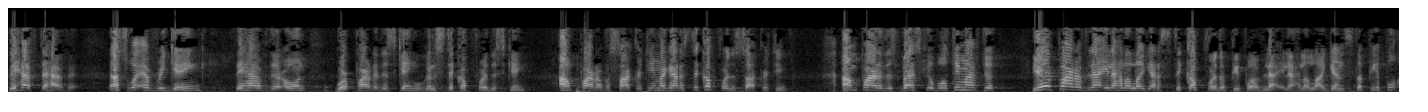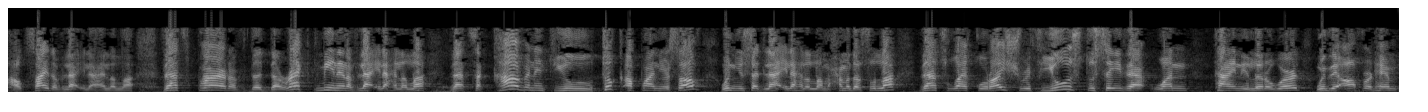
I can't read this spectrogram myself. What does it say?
They have to have it. That's why every gang, they have their own, we're part of this gang, we're going to stick up for this gang. I'm part of a soccer team, I got to stick up for the soccer team. I'm part of this basketball team, I have to, you're part of La ilaha illallah, you got to stick up for the people of La ilaha illallah against the people outside of La ilaha illallah. That's part of the direct meaning of La ilaha illallah. That's a covenant you took upon yourself when you said La ilaha illallah Muhammad Rasulullah. That's why Quraysh refused to say that one tiny little word when they offered him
